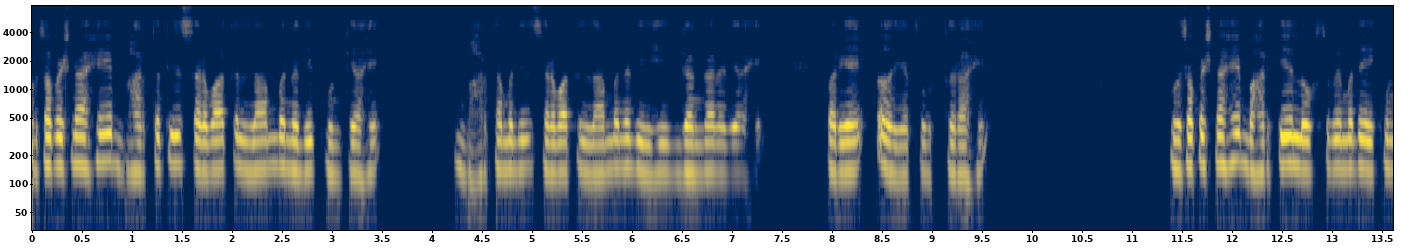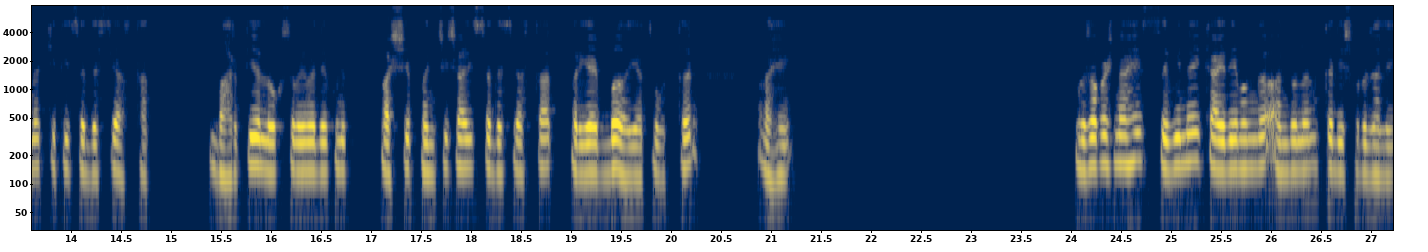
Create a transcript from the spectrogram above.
पुढचा प्रश्न आहे भारतातील सर्वात लांब नदी कोणती आहे? भारतामधील सर्वात लांब नदी ही गंगा नदी आहे. पर्याय अ याचं उत्तर आहे. पुढचा प्रश्न आहे भारतीय लोकसभेमध्ये एकूण किती सदस्य असतात? भारतीय लोकसभेमध्ये एकूण पाचशे पंचेचाळीस सदस्य असतात. पर्याय ब याचं उत्तर आहे. पुढचा प्रश्न आहे सविनय कायदेभंग आंदोलन कधी सुरू झाले?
